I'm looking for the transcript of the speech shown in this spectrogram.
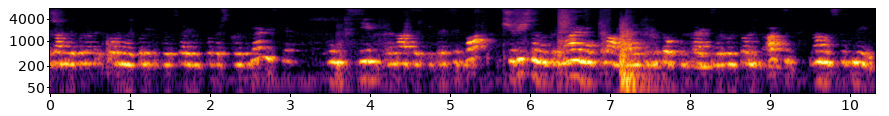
державної регуляторної політики у сфері господарської діяльності. Пункт 7, 13 і 32. Щорічно ми приймаємо план е, підготовки проєктів регуляторних актів на наступний рік.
